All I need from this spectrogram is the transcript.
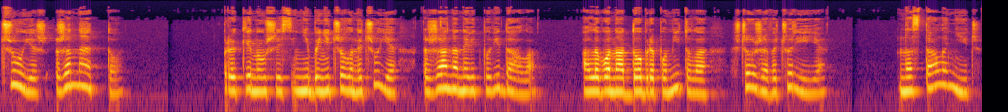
Чуєш, Жанетто? Прикинувшись, ніби нічого не чує, Жанна не відповідала, але вона добре помітила, що вже вечоріє. Настала ніч.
